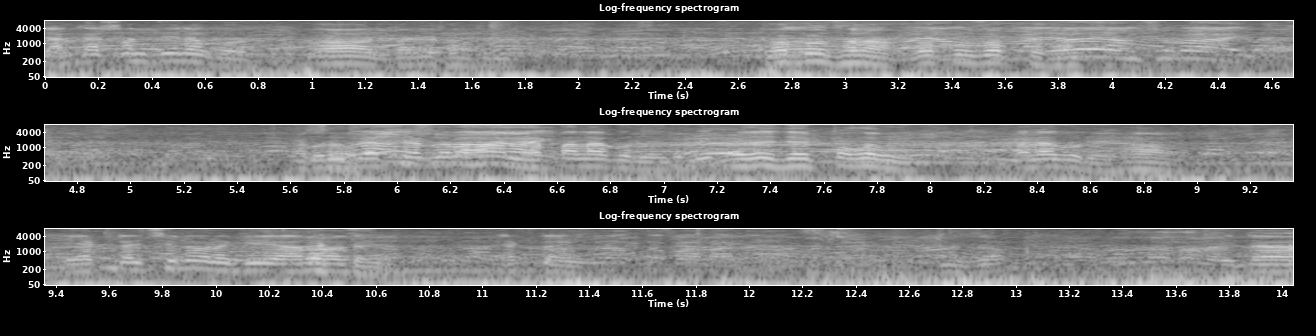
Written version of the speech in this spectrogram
ঢাকা শান্তিনগর? হ্যাঁ ঢাকা শান্তিনগর। থানা গরু ব্যবসা করা হয় না? পালা পালা হ্যাঁ। একটাই ছিল নাকি আরও একটাই। একটাই। এটা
